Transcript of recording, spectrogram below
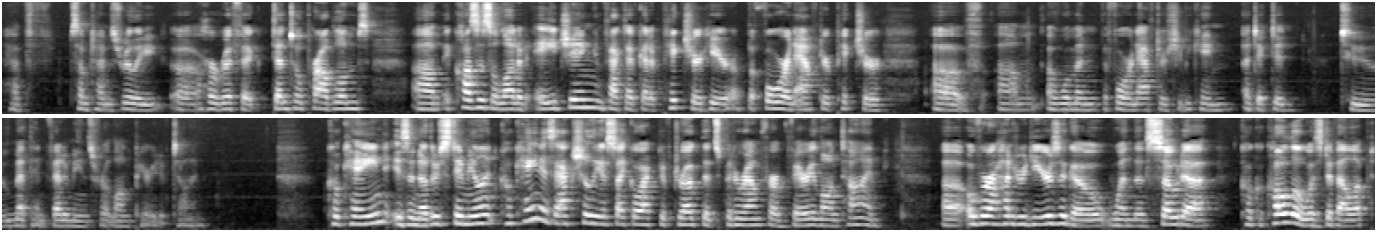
have sometimes really uh, horrific dental problems. Um, it causes a lot of aging. In fact, I've got a picture here, a before and after picture of um, a woman before and after she became addicted to methamphetamines for a long period of time. Cocaine is another stimulant. Cocaine is actually a psychoactive drug that's been around for a very long time. Uh, over a hundred years ago, when the soda Coca Cola was developed,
